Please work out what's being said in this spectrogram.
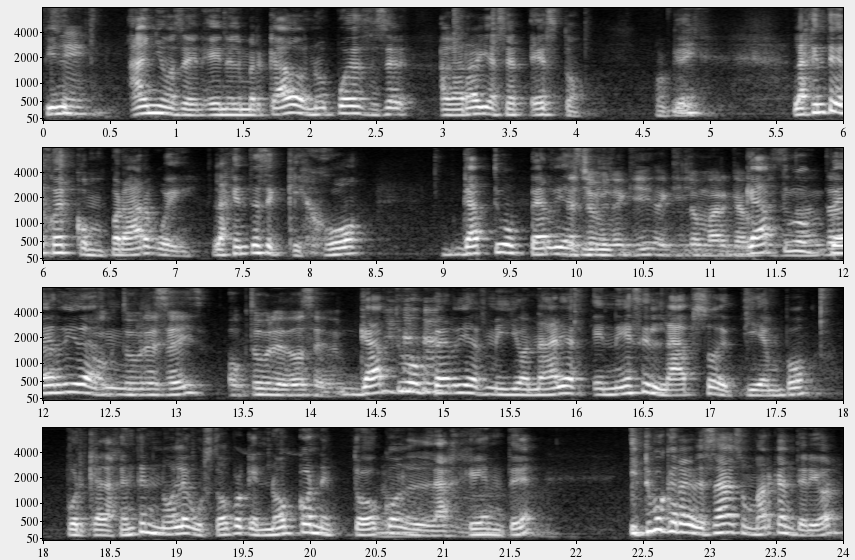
Tiene Sí. años en, en el mercado, no puedes hacer, agarrar y hacer esto. ¿Ok? Sí. La gente dejó de comprar, güey. La gente se quejó. Gap tuvo De pérdidas. hecho, mi- mira aquí, aquí lo marca. Gap tuvo pérdidas. Octubre 6, octubre 12. Gap tuvo pérdidas millonarias en ese lapso de tiempo porque a la gente no le gustó, porque no conectó con la no, gente y tuvo que regresar a su marca anterior.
